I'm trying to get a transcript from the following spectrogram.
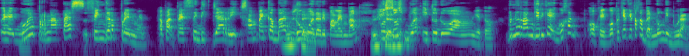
eh, gue pernah tes fingerprint, men. Apa, tes sidik jari. Sampai ke Bandung gue dari Palembang. Khusus buat itu doang, gitu. Beneran, jadi kayak gue kan, oke, gue pikir kita ke Bandung liburan.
